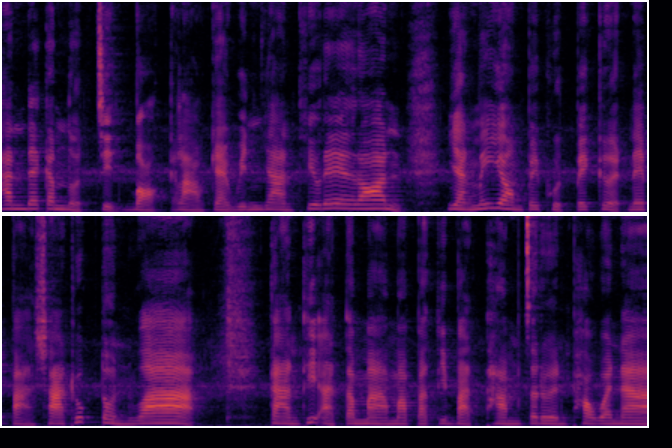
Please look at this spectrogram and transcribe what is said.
ท่านได้กำหนดจิตบอกกล่าวแก่วิญญาณที่เร่ร่อน ยังไม่ยอมไปผุดไปเกิดในป่าช้าทุกตนว่า การที่อาตมามาปฏิบัติธรรมเจริญภาวนา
